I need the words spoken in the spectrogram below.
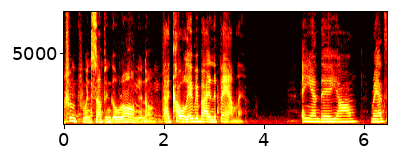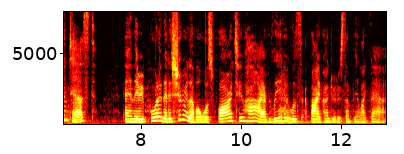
troops when something go wrong, you know. I call everybody in the family. And they um, ran some tests, and they reported that his sugar level was far too high. I believe it was 500 or something like that.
